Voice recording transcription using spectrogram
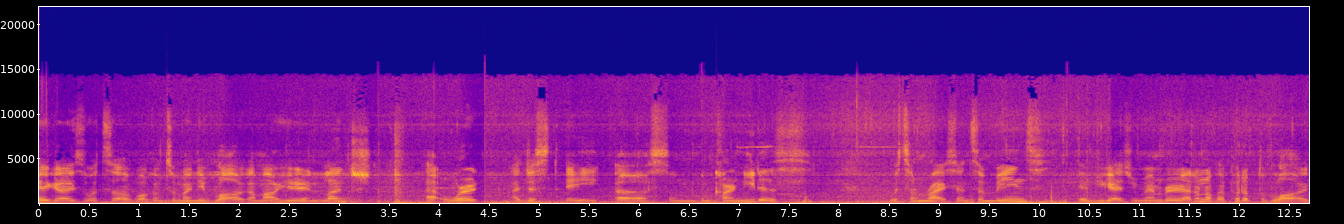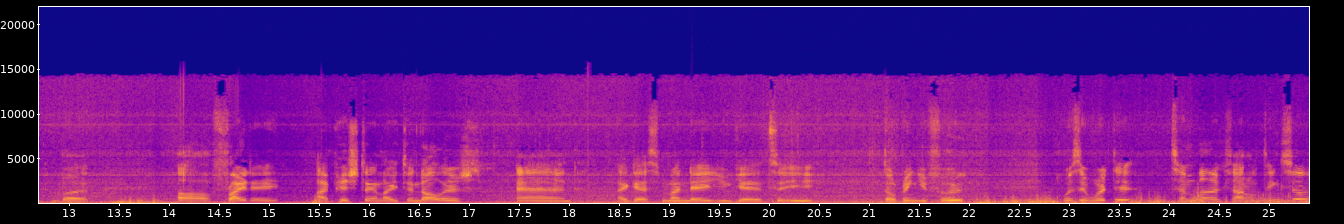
Hey guys, what's up? Welcome to my new vlog. I'm out here in lunch at work. I just ate uh, some carnitas with some rice and some beans. If you guys remember, I don't know if I put up the vlog, but uh, Friday I pitched in like $10 and I guess Monday you get to eat, they'll bring you food. Was it worth it? 10 bucks? I don't think so.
